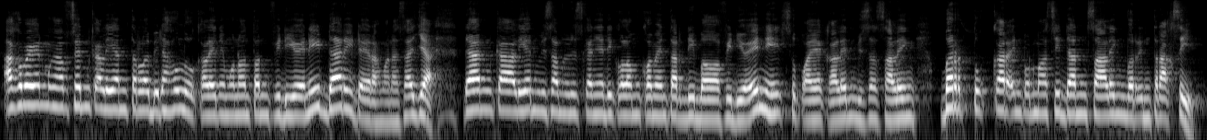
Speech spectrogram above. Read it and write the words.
aku pengen mengabsen kalian terlebih dahulu. Kalian yang menonton video ini dari daerah mana saja. Dan kalian bisa menuliskannya di kolom komentar di bawah video ini supaya kalian bisa saling bertukar informasi dan saling berinteraksi.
